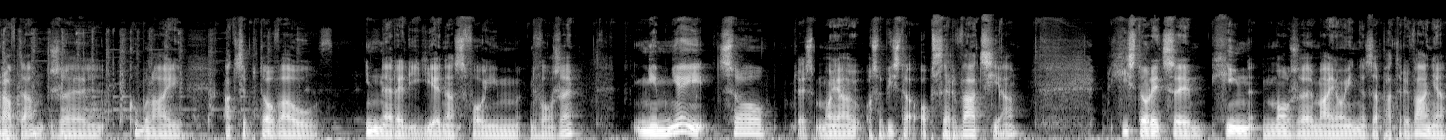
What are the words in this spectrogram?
Prawda, że Kublai akceptował inne religie na swoim dworze. Niemniej, co to jest moja osobista obserwacja, historycy Chin może mają inne zapatrywania,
